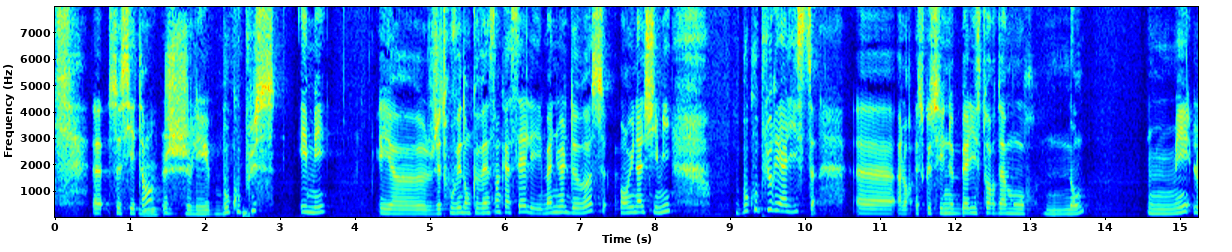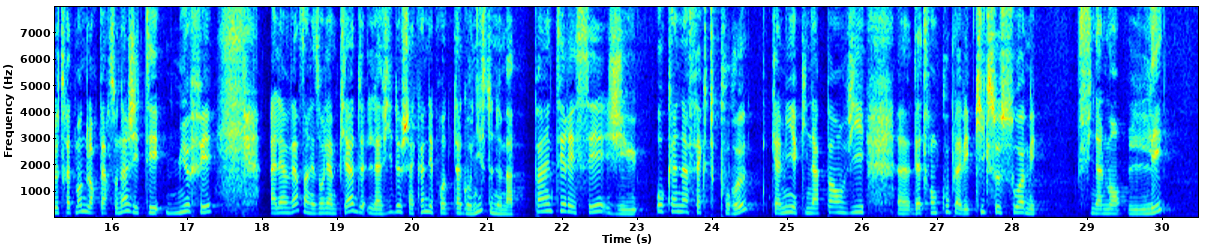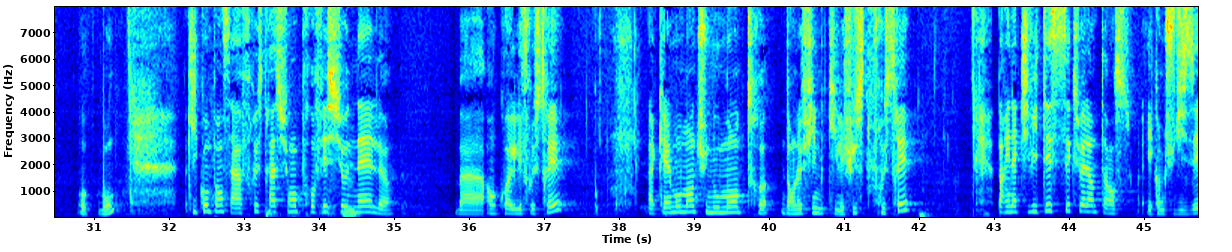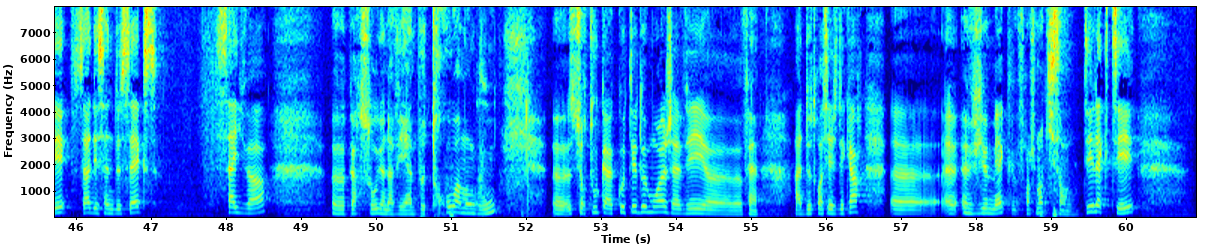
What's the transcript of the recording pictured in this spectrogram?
Euh, ceci étant, mhm. je l'ai beaucoup plus aimé. Et euh, j'ai trouvé donc que Vincent Cassel et Emmanuel DeVos ont une alchimie beaucoup plus réaliste. alors, est-ce que c'est une belle histoire d'amour? Non mais le traitement de leurs personnages était mieux fait. À l'inverse, dans les Olympiades, la vie de chacun des protagonistes ne m'a pas intéressée, j'ai eu aucun affect pour eux, Camille qui n'a pas envie euh, d'être en couple avec qui que ce soit, mais finalement l'est. Oh, bon. Qui compense sa frustration professionnelle. Bah, en quoi il est frustré? À quel moment tu nous montres dans le film qu'il est frustré? Par une activité sexuelle intense. Et comme tu disais, ça, des scènes de sexe, ça y va. Euh, perso, il y en avait un peu trop à mon goût. Euh, surtout qu'à côté de moi, j'avais, euh, enfin, à deux trois sièges d'écart, un, vieux mec, franchement, qui s'en délectait.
